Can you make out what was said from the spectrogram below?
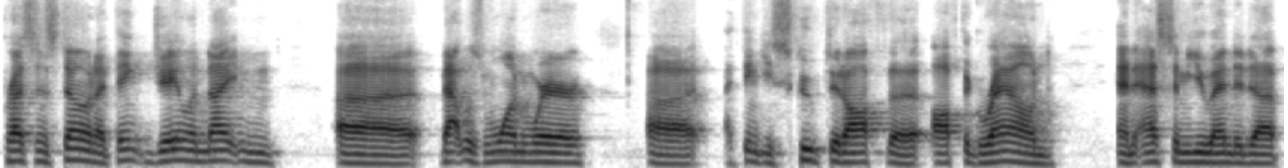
Preston Stone, I think Jaylan Knighton, uh, that was one where uh, I think he scooped it off the off the ground and SMU ended up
